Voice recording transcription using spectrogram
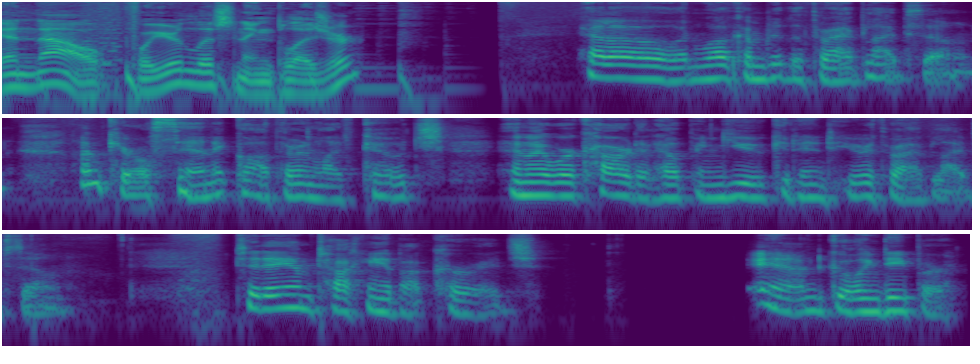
And now, for your listening pleasure, Hello, and welcome to the Thrive Life Zone. I'm Carol Sanick, author and life coach, and I work hard at helping you get into your Thrive Life Zone. Today I'm talking about courage and going deeper.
